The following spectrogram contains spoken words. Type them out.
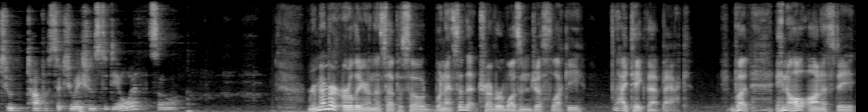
too tough of situations to deal with. So, remember earlier in this episode when I said that Trevor wasn't just lucky? I take that back. But in all honesty,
